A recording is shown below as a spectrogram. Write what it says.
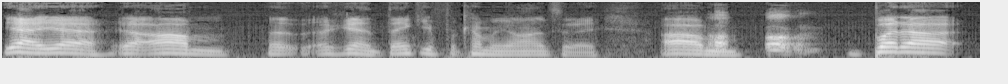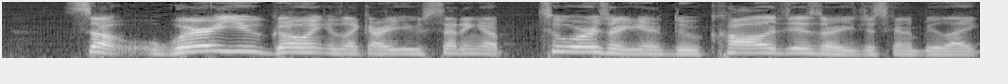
Yeah, yeah, yeah. Um, uh, again, thank you for coming on today. Um, oh, welcome. but uh, so where are you going? Like, are you setting up tours? Are you gonna do colleges? Or are you just gonna be like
